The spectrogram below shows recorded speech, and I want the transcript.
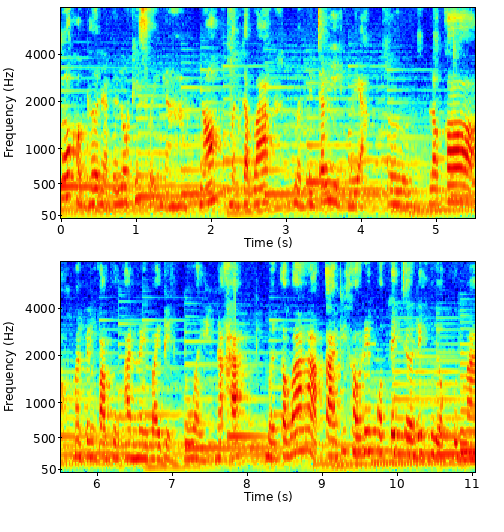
โลกของเธอเนี่ยเป็นโลกที่สวยงามเนาะเหมือนกับว่าเหมือนเป็นเจ้าหญิงเลยอะเออแล้วก็มันเป็นความผูกพันในวัยเด็กด้วยนะคะเหมือนกับว่าการที่เขาได้พบได้เจอได้คุยกับคุณมา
